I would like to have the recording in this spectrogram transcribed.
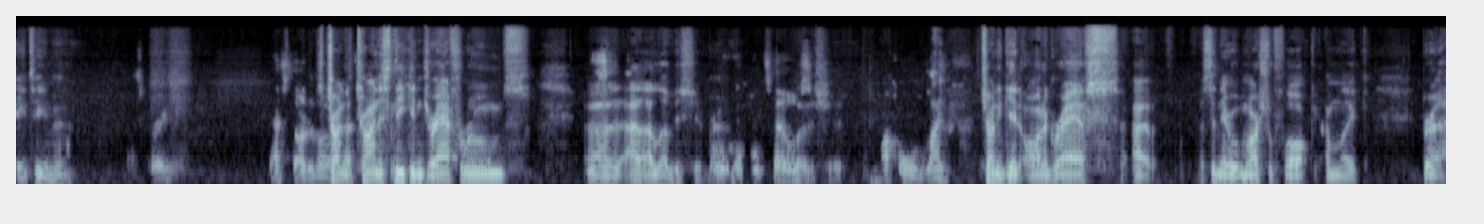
eighteen, man. That's crazy. That started off Trying to trying to sneak in draft rooms. Uh, I, I love this shit, bro. in the I love this shit. my whole life. Trying to get autographs. I, I was sitting there with Marshall Faulk. I'm like, bruh,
